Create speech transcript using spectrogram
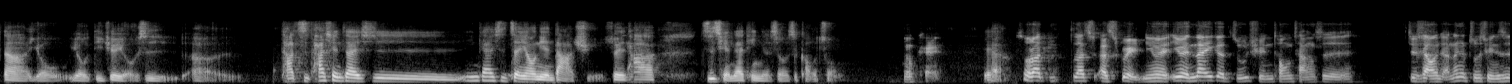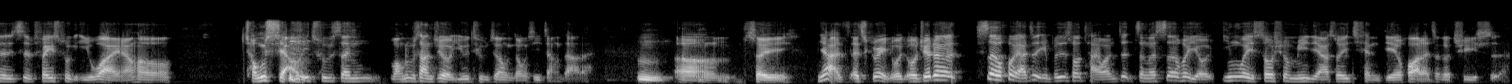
那有有的确有是呃，他是他现在是应该是正要念大学，所以他之前在听的时候是高中，OK，Yeah，So that that's that's great，因为因为那一个族群通常是。就像我讲，那个族群是是 Facebook 以外，然后从小一出生，网络上就有 YouTube 这种东西长大的。嗯嗯，所以 Yeah，it's great 我。我我觉得社会啊，这也不是说台湾，这整个社会有因为 social media 所以浅碟化的这个趋势。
